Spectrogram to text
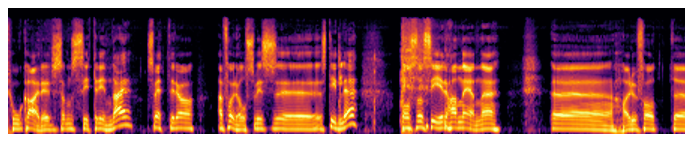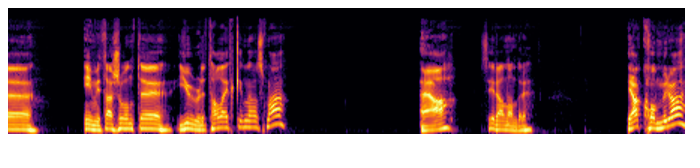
to karer som sitter inne der, svetter og er forholdsvis eh, stille. Og så sier han ene eh, Har du fått uh, invitasjon til juletallerken hos meg? Ja, sier han andre. Ja, kommer du, da?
